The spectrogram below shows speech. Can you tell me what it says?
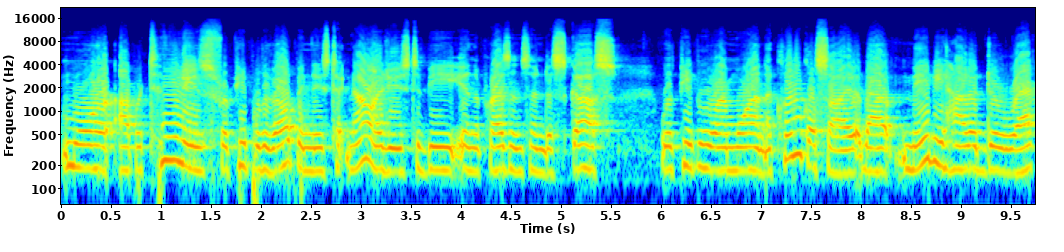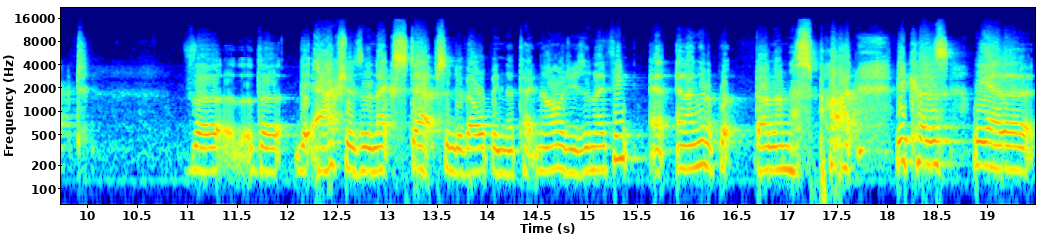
more opportunities for people developing these technologies to be in the presence and discuss with people who are more on the clinical side about maybe how to direct the, the, the actions, the next steps in developing the technologies. And I think, and, I'm going to put Doug on the spot because we had a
